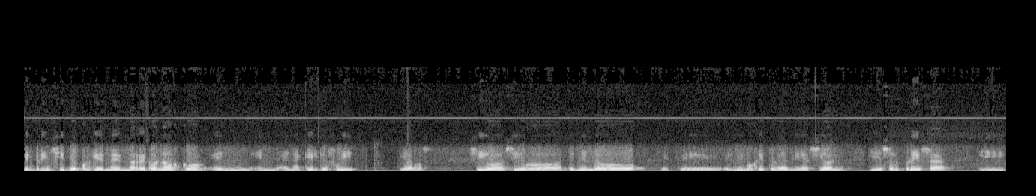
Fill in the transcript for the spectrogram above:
en principio porque me, reconozco en, aquel que fui, digamos, sigo, sigo teniendo este, el mismo gesto de admiración y de sorpresa y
